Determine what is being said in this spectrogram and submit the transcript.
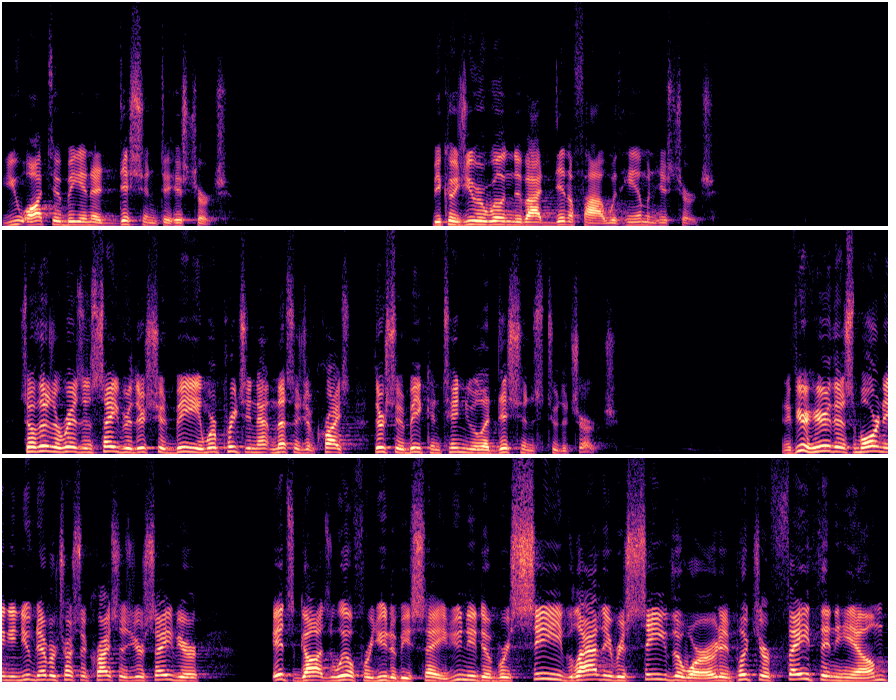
you ought to be an addition to His church because you are willing to identify with Him and His church. So, if there's a risen Savior, there should be, and we're preaching that message of Christ, there should be continual additions to the church. And if you're here this morning and you've never trusted Christ as your Savior, it's God's will for you to be saved. You need to receive, gladly receive the word and put your faith in Him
